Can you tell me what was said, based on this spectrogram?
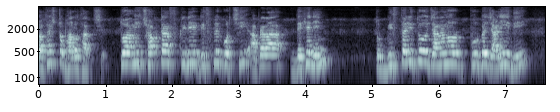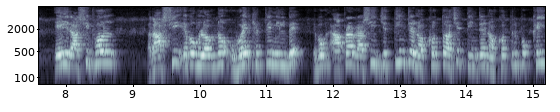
যথেষ্ট ভালো থাকছে। তো আমি ছকটা স্ক্রিনে ডিসপ্লে করছি, আপনারা দেখে নিন। তো বিস্তারিত জানানোর পূর্বে জানিয়ে দিই এই রাশিফল রাশি এবং লগ্ন উভয়ের ক্ষেত্রে মিলবে এবং আপনার রাশির যে তিনটে নক্ষত্র আছে, তিনটে নক্ষত্রের পক্ষেই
